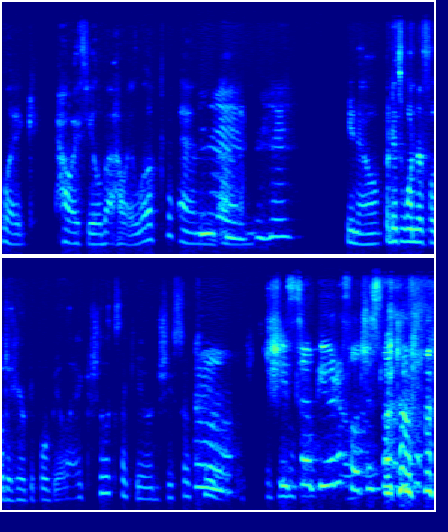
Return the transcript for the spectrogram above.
like how i feel about how i look and mm-hmm. Um, mm-hmm. you know but it's wonderful to hear people be like she looks like you and she's so cute. Oh, she's, she's so beautiful. just like you.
